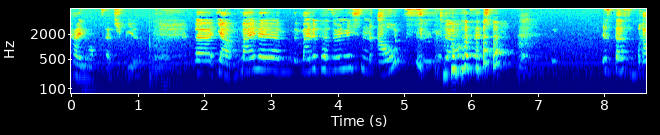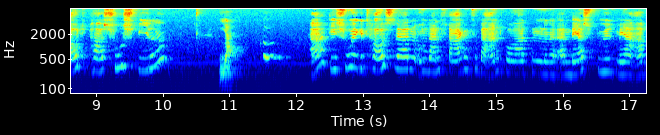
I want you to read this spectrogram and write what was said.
kein Hochzeitsspiel. Äh, ja, meine, meine persönlichen Outs der Hochzeitsspiele ist das Brautpaar-Schuhspiel. Ja. Ja, die Schuhe getauscht werden, um dann Fragen zu beantworten. Ähm, wer spült mehr ab?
